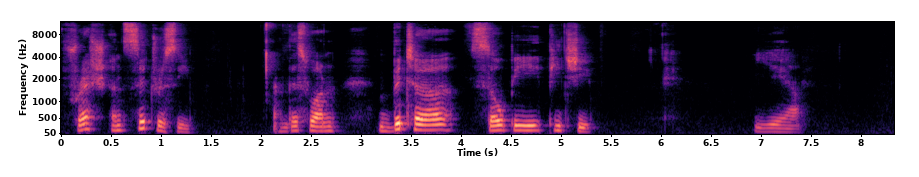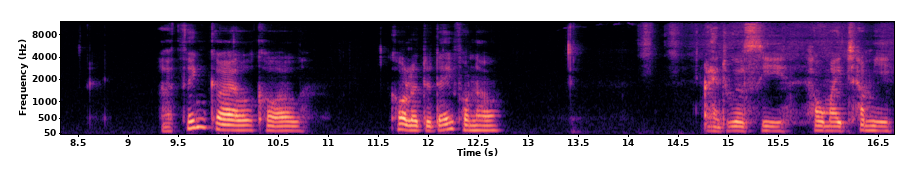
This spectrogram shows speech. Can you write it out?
Fresh and citrusy. And this one, bitter, soapy, peachy. Yeah. I think I'll call call it a day for now. And we'll see how my tummy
